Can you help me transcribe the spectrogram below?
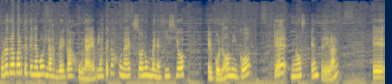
Por otra parte tenemos las becas JUNAEP. Las becas JUNAEP son un beneficio económico que nos entregan. Eh,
